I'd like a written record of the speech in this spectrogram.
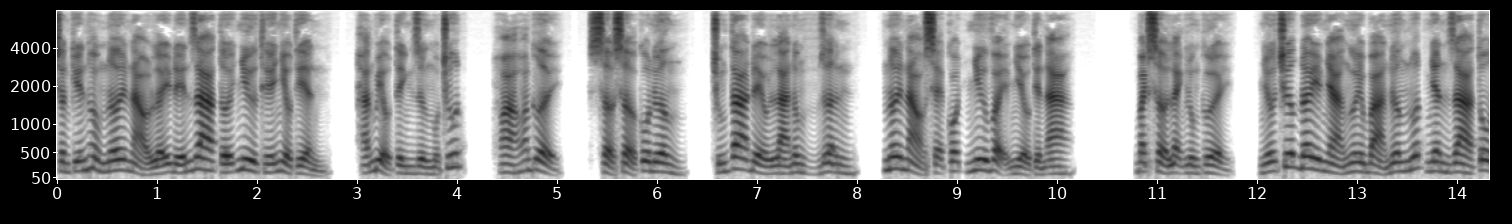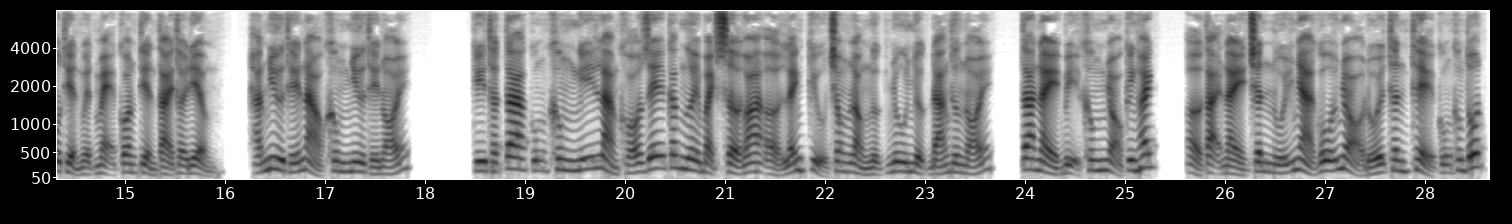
Trần Kiến Hồng nơi nào lấy đến ra tới như thế nhiều tiền, hắn biểu tình dừng một chút, hòa hoan cười, sở sở cô nương, chúng ta đều là nông dân, nơi nào sẽ có như vậy nhiều tiền A. Bạch sở lạnh lùng cười, Nhớ trước đây nhà ngươi bà nương nuốt nhân ra Tô Thiển Nguyệt mẹ con tiền tài thời điểm, hắn như thế nào không như thế nói. Kỳ thật ta cũng không nghĩ làm khó dễ các ngươi bạch sở hoa ở lãnh cửu trong lòng ngực nhu nhược đáng thương nói, ta này bị không nhỏ kinh hách, ở tại này chân núi nhà gỗ nhỏ đối thân thể cũng không tốt,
